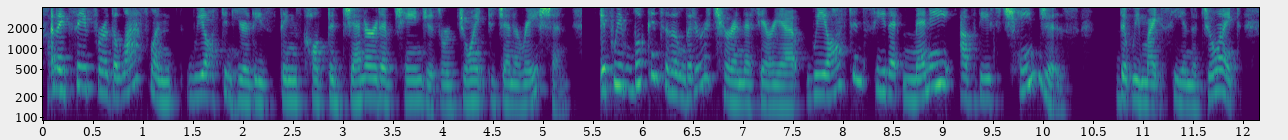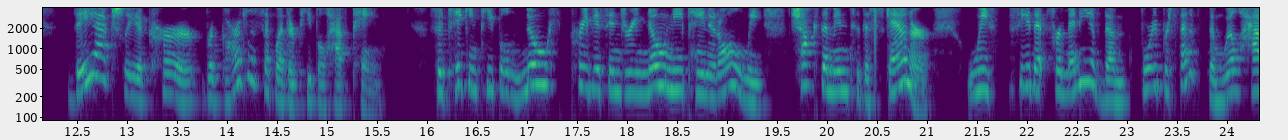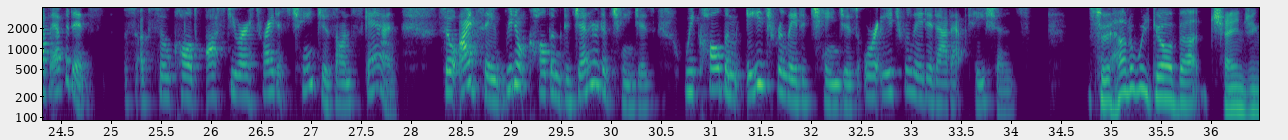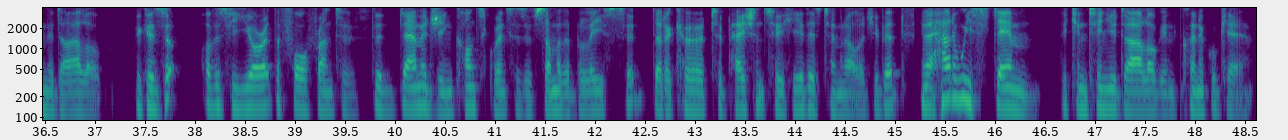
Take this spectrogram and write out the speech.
And I'd say for the last one, we often hear these things called degenerative changes or joint degeneration. If we look into the literature in this area, we often see that many of these changes that we might see in the joint, they actually occur regardless of whether people have pain. So taking people no previous injury, no knee pain at all, we chuck them into the scanner. We see that for many of them, 40% of them will have evidence of so-called osteoarthritis changes on scan. So I'd say we don't call them degenerative changes, we call them age-related changes or age-related adaptations. So how do we go about changing the dialogue? Because obviously you're at the forefront of the damaging consequences of some of the beliefs that, that occur to patients who hear this terminology. But you know, how do we stem the continued dialogue in clinical care?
